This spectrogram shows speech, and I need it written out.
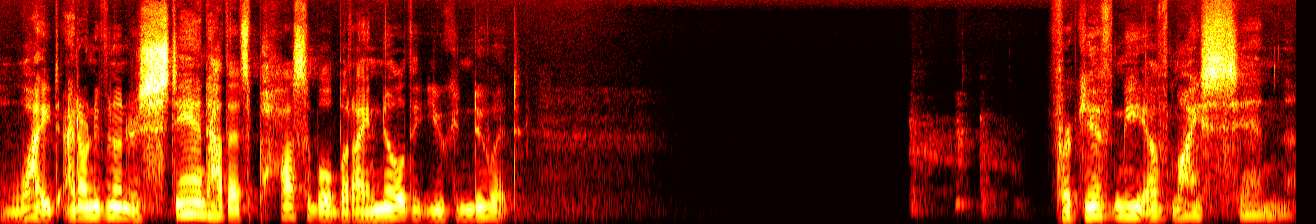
white. I don't even understand how that's possible, but I know that you can do it. Forgive me of my sin.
